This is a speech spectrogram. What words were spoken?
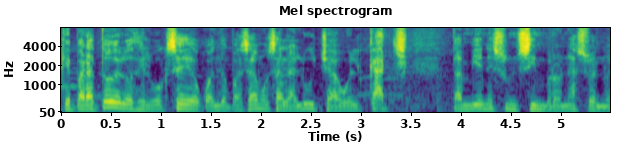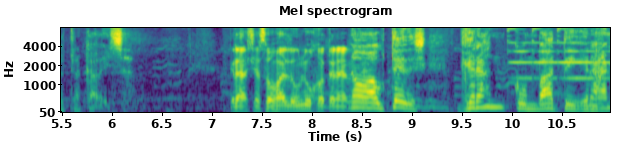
que para todos los del boxeo, cuando pasamos a la lucha o el catch, también es un cimbronazo en nuestra cabeza. Gracias, Osvaldo. Un lujo tenerte. No, a ustedes, gran combate, gran.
